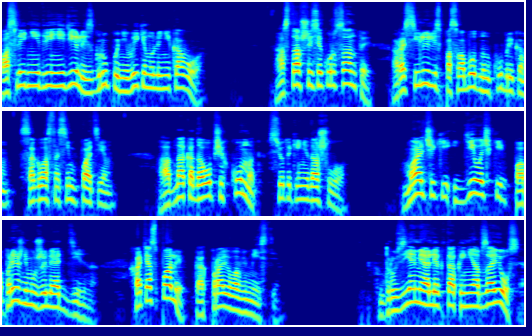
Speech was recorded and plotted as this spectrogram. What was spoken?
Последние две недели из группы не выкинули никого. Оставшиеся курсанты расселились по свободным кубрикам, согласно симпатиям. Однако до общих комнат все-таки не дошло. Мальчики и девочки по-прежнему жили отдельно, хотя спали, как правило, вместе. Друзьями Олег так и не обзавелся.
